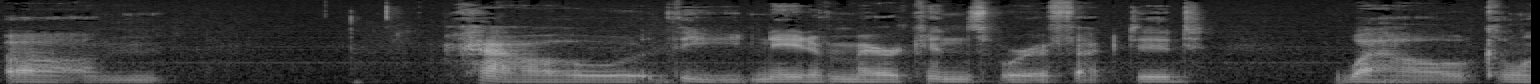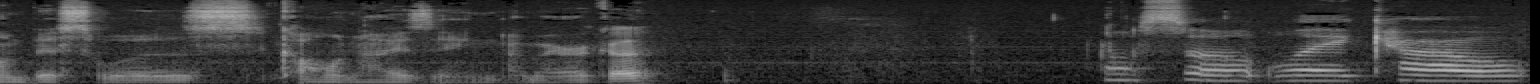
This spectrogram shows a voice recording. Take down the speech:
um, how the Native Americans were affected while Columbus was colonizing America. Also, like how,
